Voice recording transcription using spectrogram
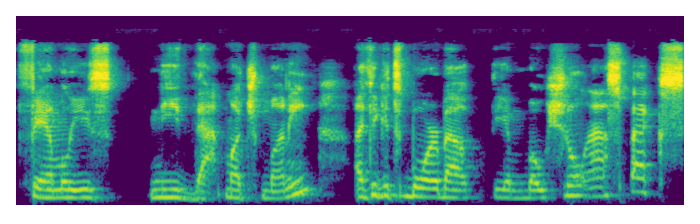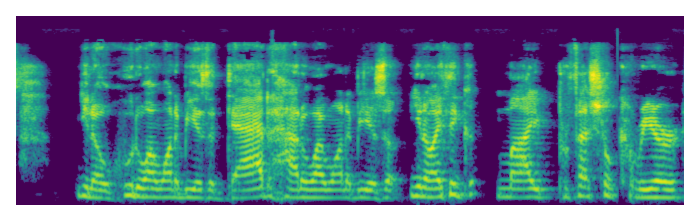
families need that much money. I think it's more about the emotional aspects. You know, who do I want to be as a dad? How do I want to be as a, you know, I think my professional career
